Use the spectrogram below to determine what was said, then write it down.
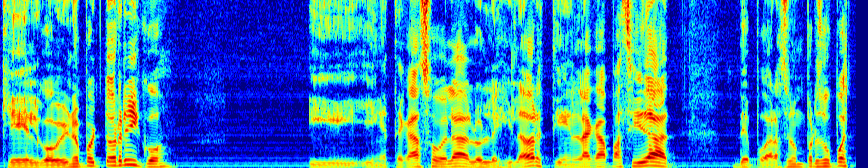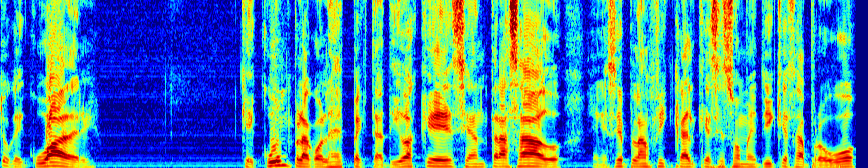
que el gobierno de Puerto Rico y, en este caso, ¿verdad? Los legisladores tienen la capacidad de poder hacer un presupuesto que cuadre, que cumpla con las expectativas que se han trazado en ese plan fiscal que se sometió y que se aprobó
